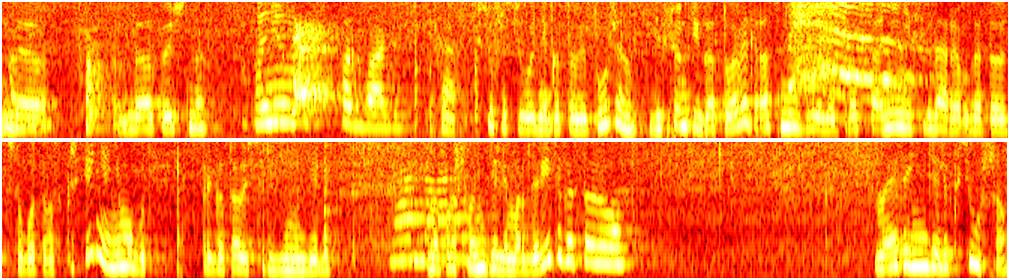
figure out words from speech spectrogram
Да, да, точно. Они у нас в подвале. Так, Ксюша сегодня готовит ужин. Девчонки готовят раз в неделю. Просто они не всегда готовят в субботу-воскресенье. Они могут приготовить среди недели. На прошлой неделе Маргарита готовила. На этой неделе Ксюша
